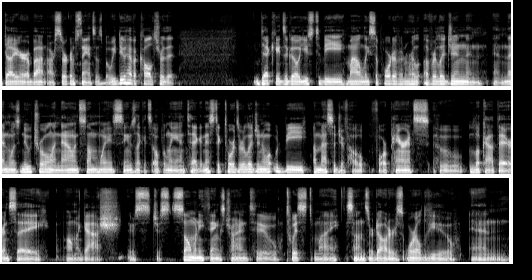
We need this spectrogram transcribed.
dire about our circumstances but we do have a culture that decades ago used to be mildly supportive of religion and, and then was neutral and now in some ways seems like it's openly antagonistic towards religion what would be a message of hope for parents who look out there and say oh my gosh there's just so many things trying to twist my son's or daughter's worldview and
